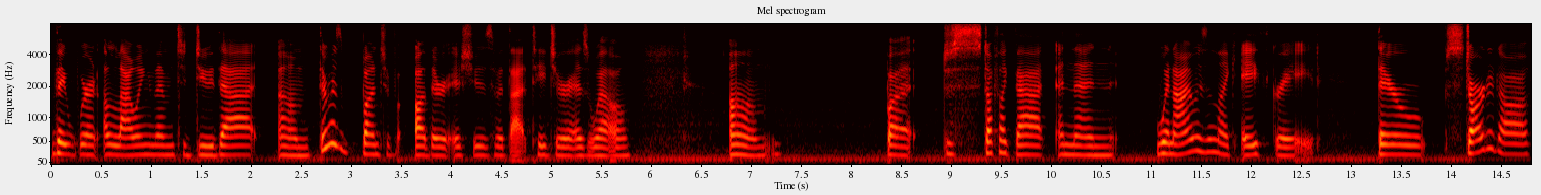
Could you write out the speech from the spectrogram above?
they weren't allowing them to do that um, there was a bunch of other issues with that teacher as well. Um, but just stuff like that. And then when I was in like eighth grade, there started off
